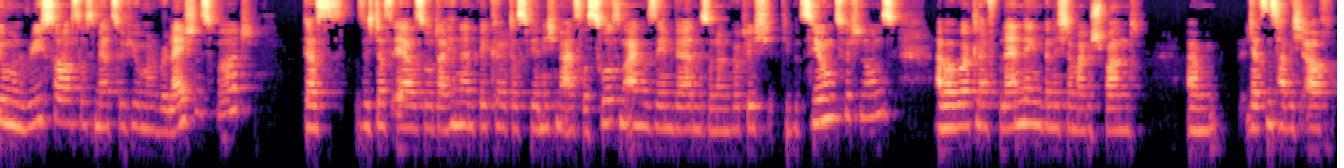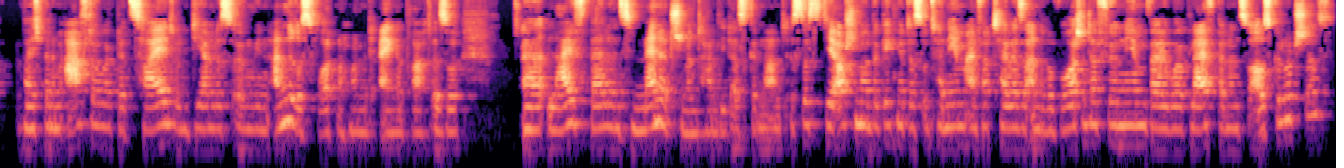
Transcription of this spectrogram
Human Resources mehr zu Human Relations wird, dass sich das eher so dahin entwickelt, dass wir nicht mehr als Ressourcen angesehen werden, sondern wirklich die Beziehung zwischen uns. Aber Work-Life-Blending bin ich da mal gespannt. Ähm, letztens habe ich auch war ich bei einem Afterwork der Zeit und die haben das irgendwie ein anderes Wort nochmal mit eingebracht. Also äh, Life Balance Management haben die das genannt. Ist es dir auch schon mal begegnet, dass Unternehmen einfach teilweise andere Worte dafür nehmen, weil Work-Life-Balance so ausgelutscht ist?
